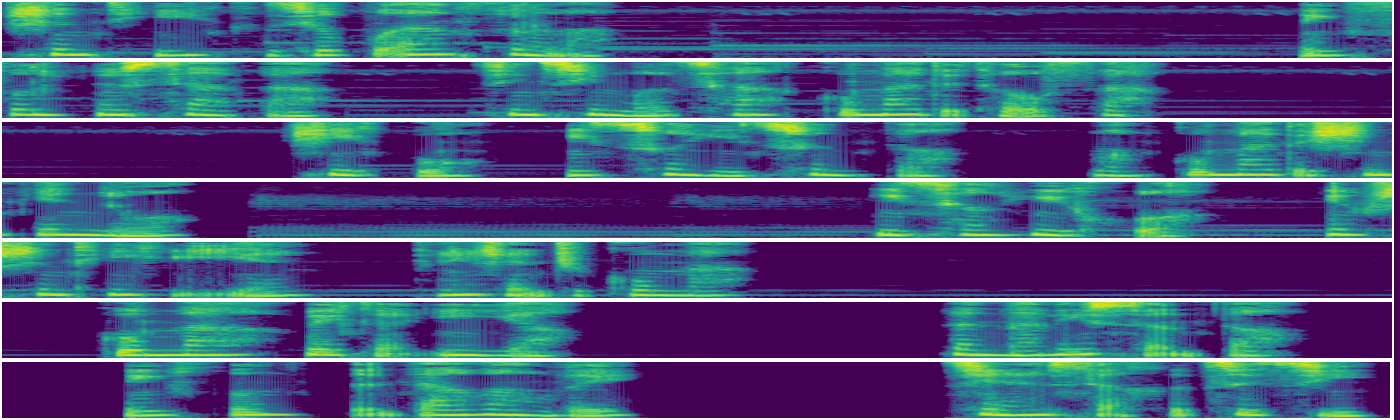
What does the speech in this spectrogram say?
身体可就不安分了。林峰用下巴轻轻摩擦姑妈的头发，屁股。一寸一寸的往姑妈的身边挪，一腔欲火用身体语言感染着姑妈。姑妈微感异样，但哪里想到林峰胆大妄为，竟然想和自己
